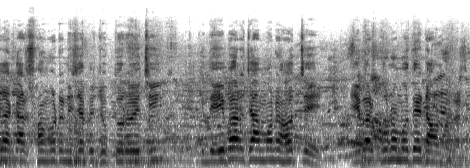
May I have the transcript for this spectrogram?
এলাকার সংগঠন হিসেবে যুক্ত রয়েছি। কিন্তু এবার যা মনে হচ্ছে এবার কোনো মতে ডাউন হবে না।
